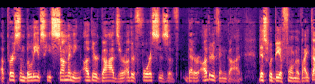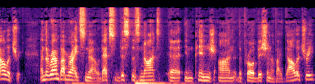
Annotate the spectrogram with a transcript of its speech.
a person believes he's summoning other gods or other forces of, that are other than God, this would be a form of idolatry. And the Rambam writes, no, that's, this does not uh, impinge on the prohibition of idolatry,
